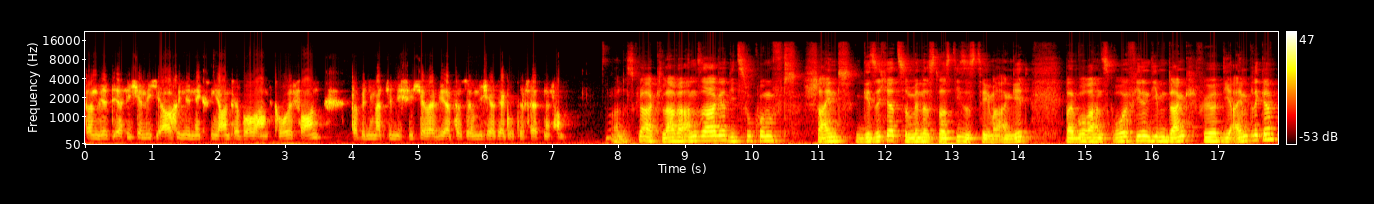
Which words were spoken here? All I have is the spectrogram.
dann wird er sicherlich auch in den nächsten Jahren für Bora Hans Grohe fahren. Da bin ich mir ziemlich sicher, weil wir persönlich ein sehr gutes Verhältnis haben. Alles klar, klare Ansage. Die Zukunft scheint gesichert, zumindest was dieses Thema angeht. Bei Bora Hans Grohe. Vielen lieben Dank für die Einblicke.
